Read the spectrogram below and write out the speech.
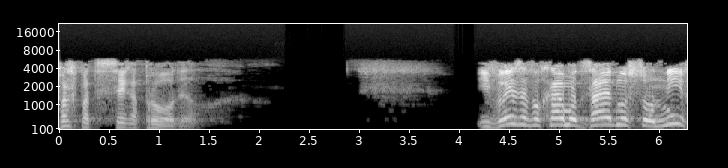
прв сега проодел. И влезе во храмот заедно со нив,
